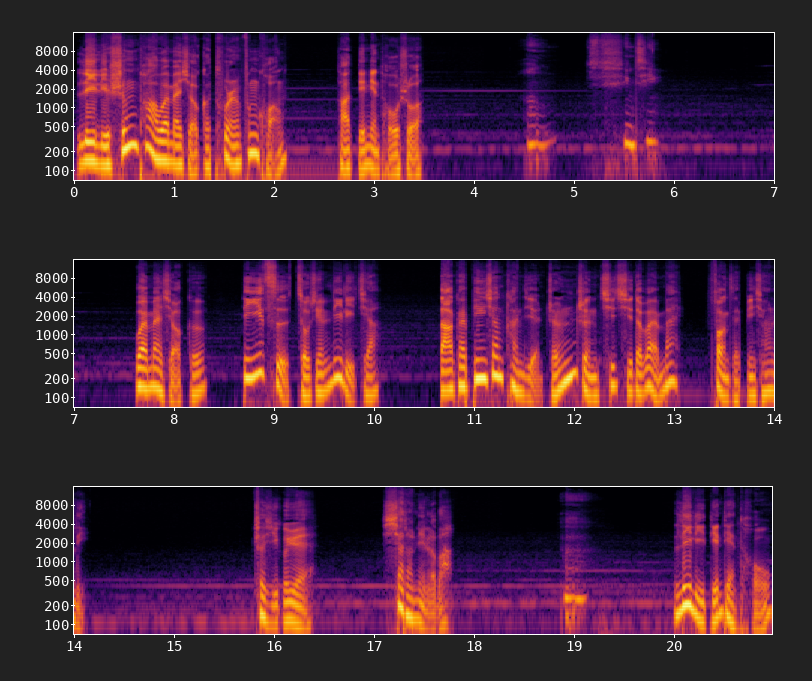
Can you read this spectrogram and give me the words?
丽丽生怕外卖小哥突然疯狂，她点点头说：“嗯，请进。”外卖小哥第一次走进丽丽家，打开冰箱，看见整整齐齐的外卖放在冰箱里。这一个月，吓到你了吧？嗯。丽丽点点头。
